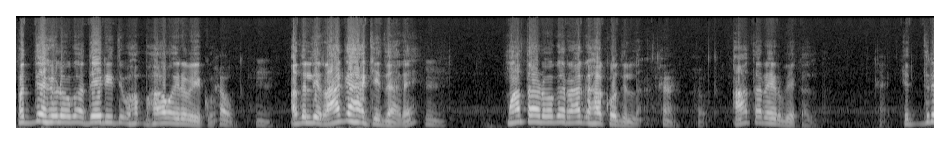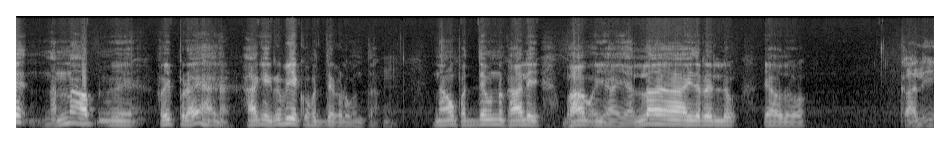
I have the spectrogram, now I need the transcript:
ಪದ್ಯ ಹೇಳುವಾಗ ಅದೇ ರೀತಿ ಭಾವ ಇರಬೇಕು. ಹೌದು. ಅದರಲ್ಲಿ ರಾಗ ಹಾಕಿದ್ದಾರೆ. ಮಾತಾಡುವಾಗ ರಾಗ ಹಾಕೋದಿಲ್ಲ. ಆ ಥರ ಇರಬೇಕದು ಇದ್ರೆ ನನ್ನ ಅಭಿ- ಅಭಿಪ್ರಾಯ ಹಾಗೆ ಹಾಗೆ ಇರಬೇಕು ಪದ್ಯಗಳು ಅಂತ. ನಾವು ಪದ್ಯವನ್ನು ಖಾಲಿ ಭಾವ ಯ- ಎಲ್ಲ ಇದರಲ್ಲೂ ಯಾವುದು? ಖಾಲಿ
